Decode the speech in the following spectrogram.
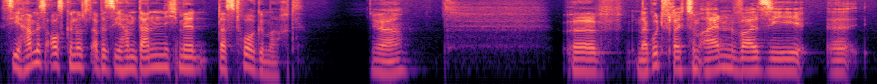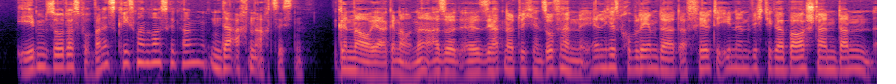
sie haben es ausgenutzt, aber sie haben dann nicht mehr das Tor gemacht? Ja. Äh, na gut, vielleicht zum einen, weil sie äh, ebenso das. Wann ist Griesmann rausgegangen? In der 88. Genau, ja, genau. Ne? Also äh, sie hatten natürlich insofern ein ähnliches Problem, da, da fehlte ihnen ein wichtiger Baustein. Dann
